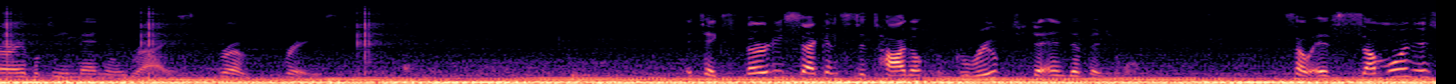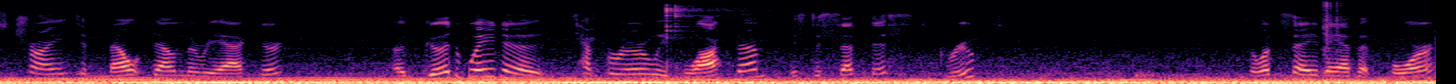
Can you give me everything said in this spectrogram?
are able to be manually raised. raised. It takes 30 seconds to toggle from grouped to individual. So if someone is trying to melt down the reactor, a good way to temporarily block them is to set this to grouped. So let's say they have it 4.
